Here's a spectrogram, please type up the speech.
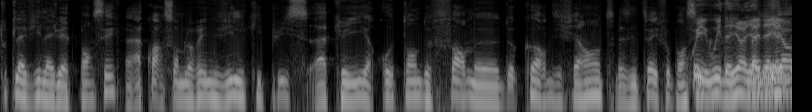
Toute la ville a dû être pensée. À quoi ressemblerait une ville qui puisse accueillir autant de formes euh, de corps différentes? Parce que tu vois, il faut penser. Oui, oui, d'ailleurs, il y a, Bah, il y a- d'ailleurs,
